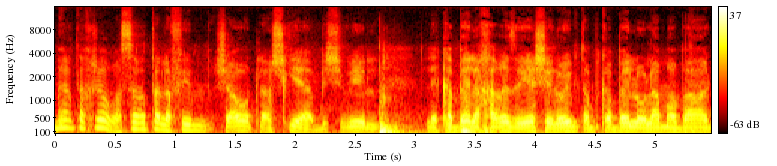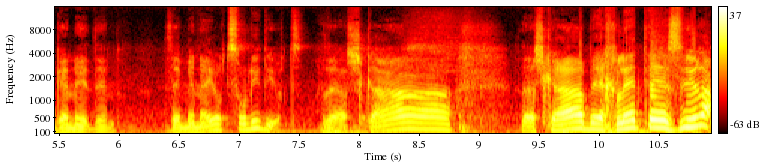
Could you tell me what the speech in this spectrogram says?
אומר, תחשוב, עשרת אלפים שעות להשקיע בשביל לקבל אחרי זה יש אלוהים, אתה מקבל עולם הבא גן עדן. זה מניות סולידיות, זה השקעה, זה השקעה בהחלט אה, סבירה.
